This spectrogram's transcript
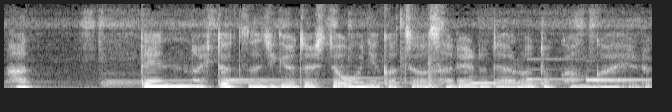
発展の一つの事業として大いに活用されるであろうと考える。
